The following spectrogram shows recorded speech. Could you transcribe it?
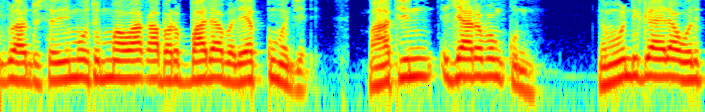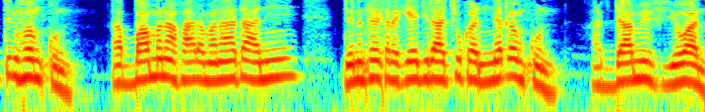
duraan dursanii mootummaa waaqaa barbaadaa malee akkuma jedhe. Maatiin ijaaraman kun namoonni gaa'elaa walitti dhufan kun abbaa manaaf haadha manaa ta'anii. Jannata kana keessa jiraachuu kan naqan kun addaamiif yoowwan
